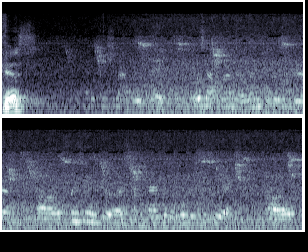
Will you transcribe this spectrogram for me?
Yes? 对不对？我想问的问题就是，呃，奉献者想在这个物质世界，呃，保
